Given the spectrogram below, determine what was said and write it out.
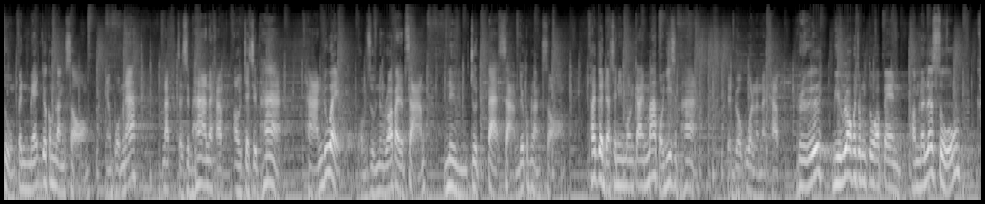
สูงเป็นเมตรยกกำลังสองอย่างผมนะหนัก 75 นะครับ เอา 75 หารด้วยผมสูง 183 1.83 ยกกำลังสองถ้าเกิดดัชนีมวลกายมากกว่า 25 เป็นโรคอ้วนแล้วนะครับ หรือมีโรคประจำตัวเป็นความดันเลือดสูง ไข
